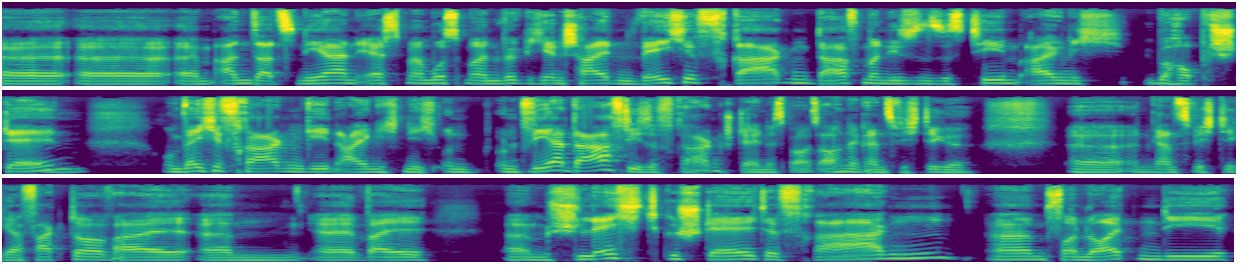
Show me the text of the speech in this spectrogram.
äh, äh, ähm, Ansatz nähern. Erstmal muss man wirklich entscheiden, welche Fragen darf man diesem System eigentlich überhaupt stellen mhm. und welche Fragen gehen eigentlich nicht. Und, und wer darf diese Fragen stellen? Das war uns auch eine ganz wichtige, äh, ein ganz wichtiger Faktor, weil, ähm, äh, weil ähm, schlecht gestellte Fragen ähm, von Leuten, die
